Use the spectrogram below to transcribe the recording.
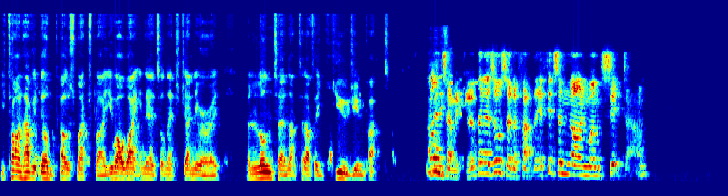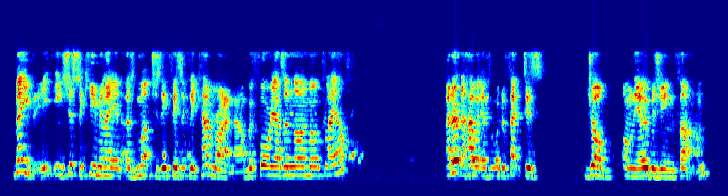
You can't have it done post match play. You are waiting there till next January. And long term, that could have a huge impact. Long term, it could, but there's also the fact that if it's a nine month sit down, maybe he's just accumulating as much as he physically can right now before he has a nine month layoff. I don't know how it would affect his job on the aubergine farm.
